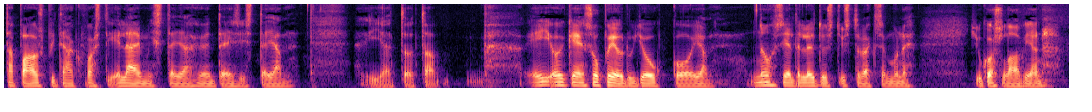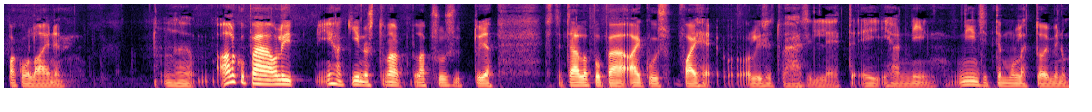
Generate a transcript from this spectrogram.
tapaus pitää kovasti eläimistä ja hyönteisistä ja, ja tota, ei oikein sopeudu joukkoon ja no sieltä löytyy ystäväksi semmoinen Jugoslavian pakolainen. Alkupää oli ihan kiinnostava lapsuusjuttu ja sitten tämä loppupää aikuisvaihe oli sitten vähän silleen, että ei ihan niin, niin sitten mulle toiminut.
